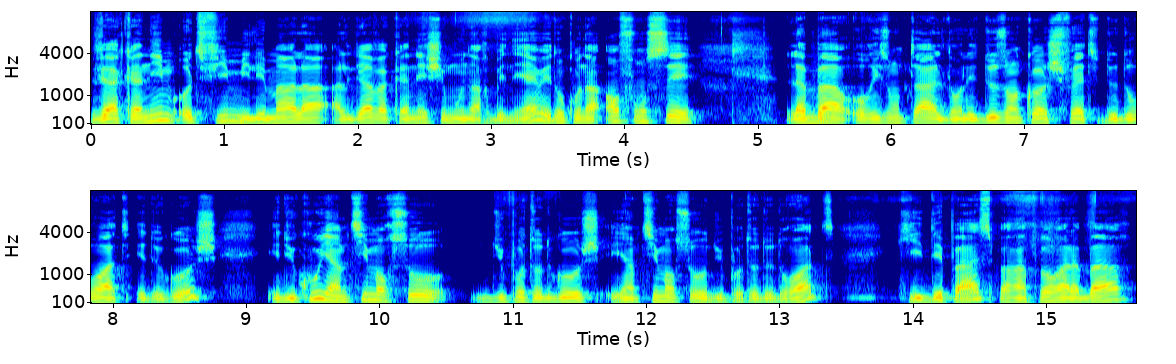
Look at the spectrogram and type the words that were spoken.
Veakanim otfim la alga vakane shimunar beneem, et donc on a enfoncé la barre horizontale dans les deux encoches faites de droite et de gauche, et du coup il y a un petit morceau du poteau de gauche et un petit morceau du poteau de droite qui dépasse par rapport à la barre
